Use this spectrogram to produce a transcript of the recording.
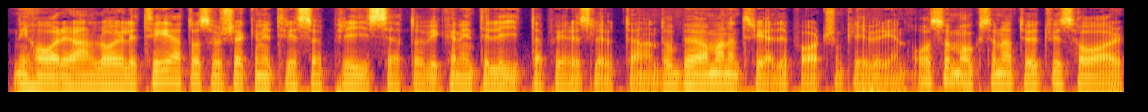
ni har er lojalitet och så försöker ni trissa upp priset och vi kan inte lita på er i slutändan. Då behöver man en tredje part som kliver in och som också naturligtvis har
